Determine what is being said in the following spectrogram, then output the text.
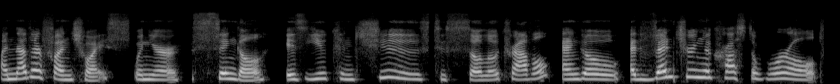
Another fun choice when you're single is you can choose to solo travel and go adventuring across the world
